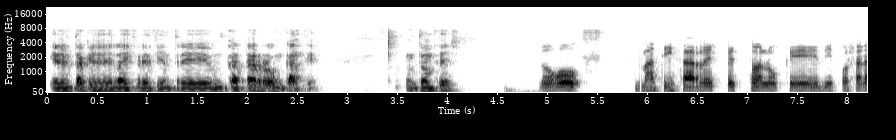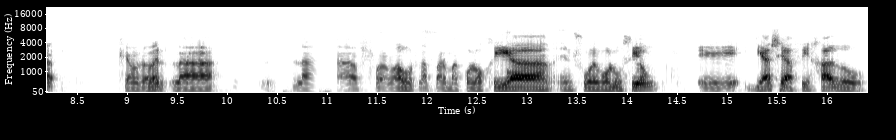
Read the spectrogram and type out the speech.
y resulta que es la diferencia entre un catarro o un cáncer. Entonces. Luego, matizar respecto a lo que dijo Sara, que vamos a ver, la, la, vamos, la farmacología en su evolución eh, ya se ha fijado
